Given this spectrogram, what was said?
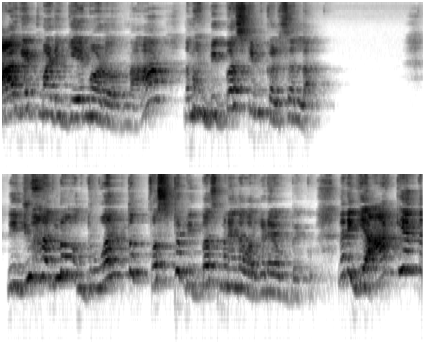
ಟಾರ್ಗೆಟ್ ಮಾಡಿ ಗೇಮ್ ಆಡೋರನ್ನ ನಮ್ಮ ಬಿಗ್ ಬಾಸ್ ಟೀಮ್ ಕಳಿಸಲ್ಲ. ನಿಜವಾಗ್ಲೂ ಧ್ರುವಂತು ಫಸ್ಟ್ ಬಿಗ್ ಬಾಸ್ ಮನೆಯಿಂದ ಹೊರಗಡೆ ಹೋಗ್ಬೇಕು. ನನಗೆ ಯಾಕೆ ಅಂತ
